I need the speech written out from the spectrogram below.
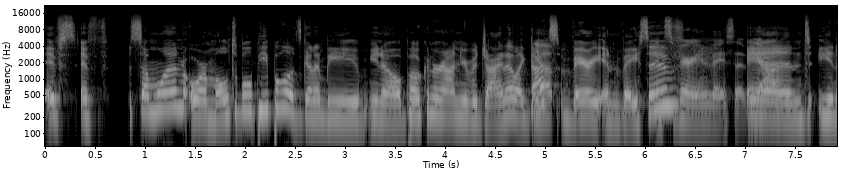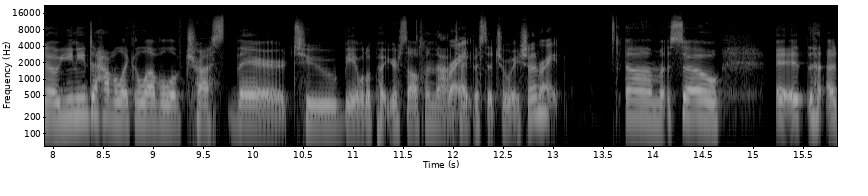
if if someone or multiple people is going to be, you know, poking around your vagina, like that's very invasive. It's very invasive. yeah. and you know, you need to have like a level of trust there to be able to put yourself in that Right. type of situation. Right. Um, so it, it uh,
